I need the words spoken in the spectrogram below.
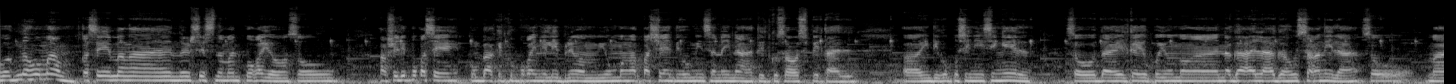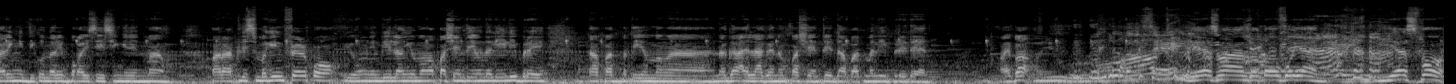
wag na ho ma'am kasi mga nurses naman po kayo. So actually po kasi kung bakit ko po kayo nilibre ma'am, yung mga pasyente ho minsan na inahatid ko sa hospital, ah, hindi ko po sinisingil. So dahil kayo po yung mga nag-aalaga ho sa kanila, so maaaring hindi ko na rin po kayo sisingilin ma'am. Para at least maging fair po, yung hindi lang yung mga pasyente yung nalilibre, dapat pati yung mga nag-aalaga ng pasyente dapat malibre din. Okay ba? Yes ma'am, totoo po yan. Yes po.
